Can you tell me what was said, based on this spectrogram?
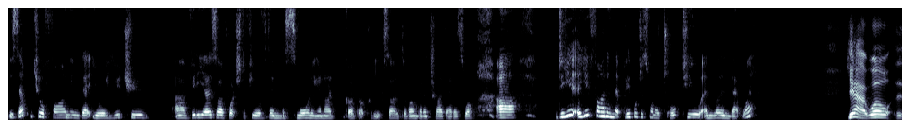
Is that what you're finding that your YouTube uh, videos, I've watched a few of them this morning and I, I got pretty excited that I'm going to try that as well. Uh, do you, are you finding that people just want to talk to you and learn that way? Yeah, well, uh,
